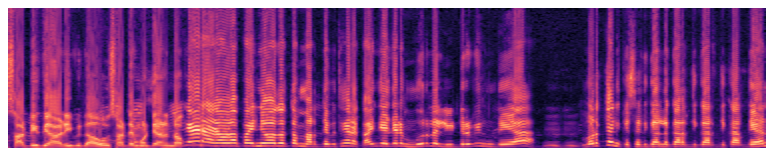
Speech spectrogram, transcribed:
ਸਾਡੀ ਦਿਹਾੜੀ ਵਧਾਓ ਸਾਡੇ ਮੁੰਡਿਆਂ ਨੂੰ ਨੌਕਰੀ ਬਥੇਰਾ ਰੌਲਾ ਪੈਨੇ ਉਹਦਾ ਤਾਂ ਮਰਦੇ ਬਥੇਰਾ ਕਹਿੰਦੇ ਆ, ਜਿਹੜੇ ਮੁਰਲੇ ਲੀਡਰ ਵੀ ਹੁੰਦੇ ਆ ਮੁੜ ਕੇ ਨੀ ਕਿਸੇ ਦੀ ਗੱਲ ਕਰਜ ਕਰਜ ਕਰਦੇ ਹਨ?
